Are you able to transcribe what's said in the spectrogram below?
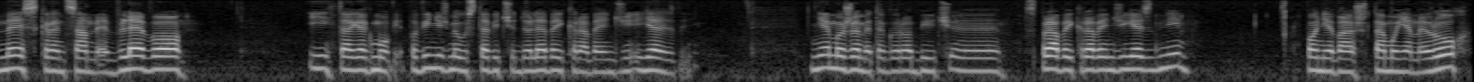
my skręcamy w lewo i tak jak mówię, powinniśmy ustawić się do lewej krawędzi jezdni. Nie możemy tego robić yy, z prawej krawędzi jezdni, ponieważ tamujemy ruch,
